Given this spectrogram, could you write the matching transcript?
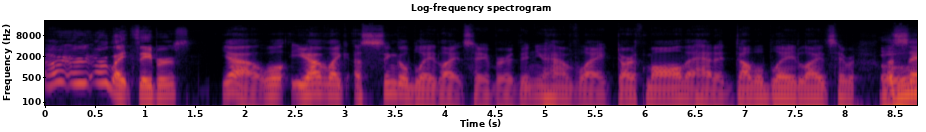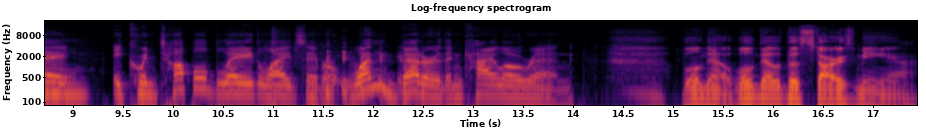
are, are, are lightsabers. Yeah, well, you have like a single blade lightsaber. Then you have like Darth Maul that had a double blade lightsaber. Let's say Oh. a quintuple blade lightsaber, one better than Kylo Ren. We'll know. We'll know what those stars mean. Yeah.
